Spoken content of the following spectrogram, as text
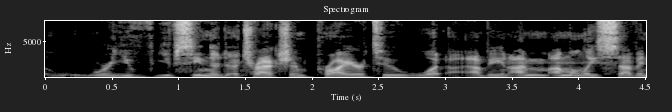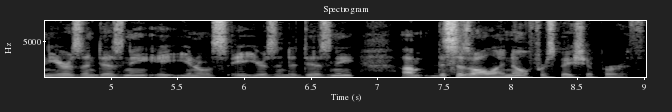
where you've you've seen the attraction prior to what I mean. I'm I'm only seven years in Disney, eight, you know, eight years into Disney. Um, this is all I know for Spaceship Earth.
